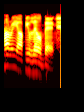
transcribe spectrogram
Hurry up, you little bitch.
